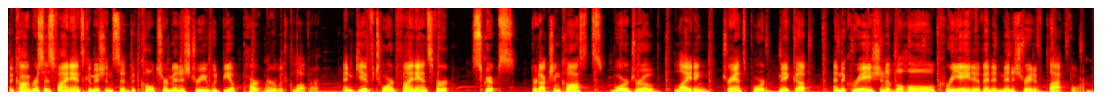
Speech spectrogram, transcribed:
The Congress's Finance Commission said the Culture Ministry would be a partner with Glover and give toward finance for scripts, production costs, wardrobe, lighting, transport, makeup, and the creation of the whole creative and administrative platform.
